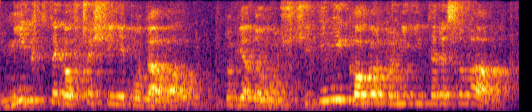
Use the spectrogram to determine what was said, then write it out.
Nikt tego wcześniej nie podawał do wiadomości i nikogo to nie interesowało.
